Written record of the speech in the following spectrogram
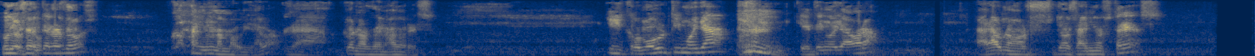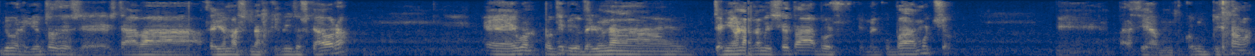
Curiosamente los dos con la misma movida, ¿no? O sea, con ordenadores. Y como último ya, que tengo ya ahora, hará unos dos años, tres. Y bueno, yo entonces eh, estaba, hacía más inscritos que ahora. Eh, bueno, lo típico, tenía una, tenía una camiseta pues que me ocupaba mucho. Parecía un, como un pijama.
